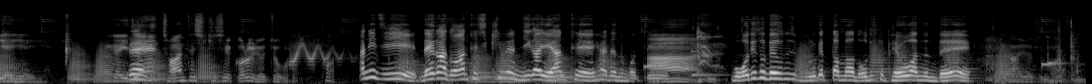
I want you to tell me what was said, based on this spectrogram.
예예예. 그러니까 이제 네. 저한테 시키실 거를 이쪽으로. 아니지 내가 너한테 시키면 네가 얘한테 해야 되는 거지 아 뭐 어디서 배우는지 모르겠다만 어디서 배워왔는데 제가 알려준 것 같은데.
